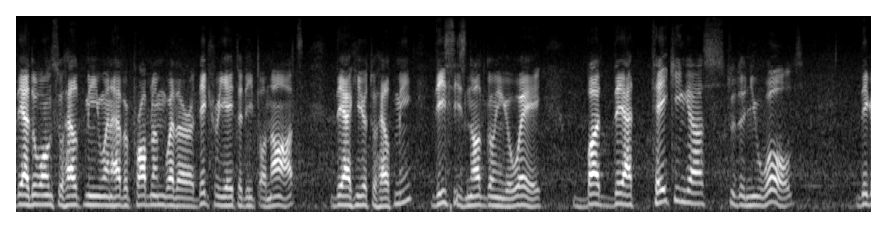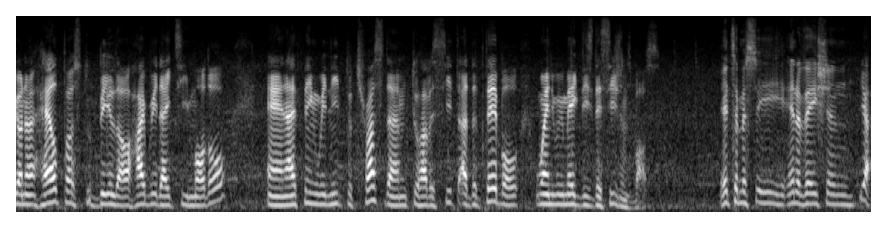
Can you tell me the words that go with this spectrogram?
they are the ones who help me when I have a problem, whether they created it or not. They are here to help me. This is not going away, but they are taking us to the new world. They're going to help us to build our hybrid IT model, and I think we need to trust them to have a seat at the table when we make these decisions, boss. Intimacy, innovation. Yeah,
